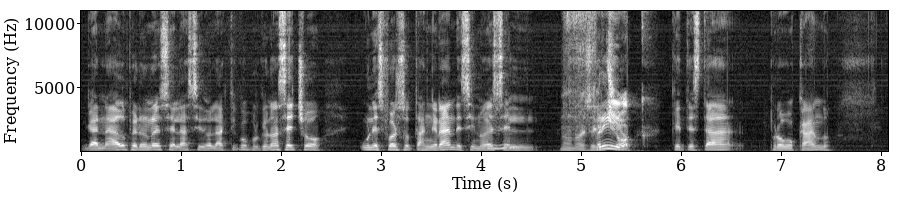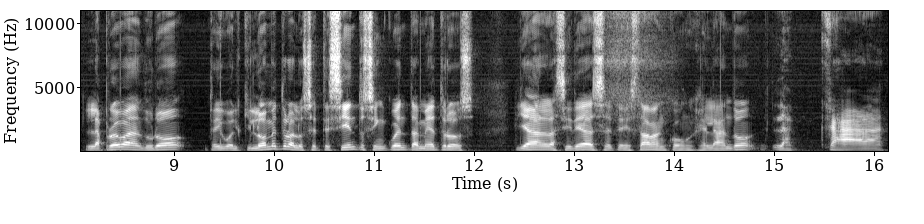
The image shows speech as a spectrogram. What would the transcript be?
ganado, pero no es el ácido láctico porque no has hecho un esfuerzo tan grande, sino es el No, no, es el frío shock. que te está provocando. La prueba duró, te digo, el kilómetro a los 750 metros ya las ideas se te estaban congelando, la cara,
